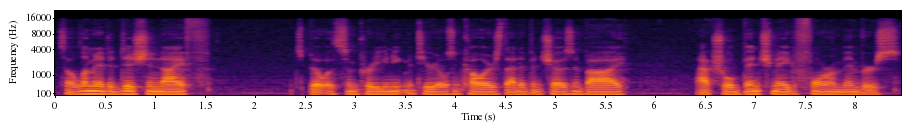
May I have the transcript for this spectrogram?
It's a limited edition knife. It's built with some pretty unique materials and colors that have been chosen by actual Benchmade forum members.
